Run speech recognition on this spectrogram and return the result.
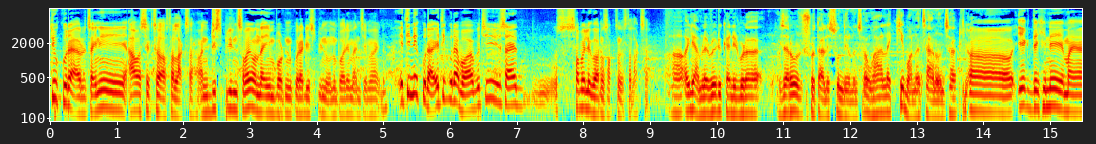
त्यो कुराहरू चाहिँ नि आवश्यक छ जस्तो लाग्छ। अनि डिसिप्लिन सबैभन्दा इम्पोर्टेन्ट कुरा डिसिप्लिन हुनु पऱ्यो मान्छेमा होइन? यति नै कुरा यति कुरा भएपछि सायद सबैले गर्न सक्छ जस्तो लाग्छ। अहिले हामीलाई रेडियो क्यान्डिडेटबाट हजारौँ श्रोताहरूले सुन्दै हुनुहुन्छ। उहाँलाई के भन्न चाहनुहुन्छ? एकदेखि नै माया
